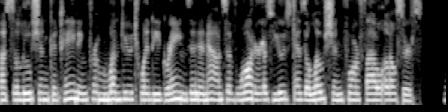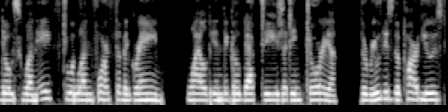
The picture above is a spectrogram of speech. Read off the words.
A solution containing from 1 to 20 grains in an ounce of water is used as a lotion for foul ulcers. Dose 1 8 to 1 4 of a grain. Wild indigo Baptisia tinctoria. The root is the part used.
